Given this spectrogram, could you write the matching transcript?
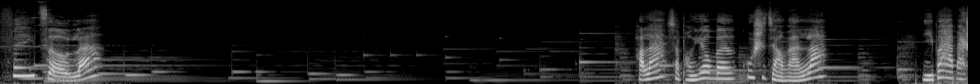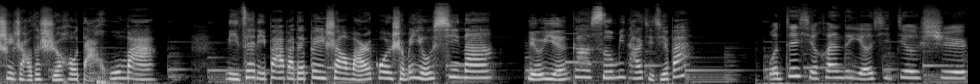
飞走啦。好啦，小朋友们，故事讲完啦。你爸爸睡着的时候打呼吗？你在你爸爸的背上玩过什么游戏呢？留言告诉蜜桃姐姐吧。我最喜欢的游戏就是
